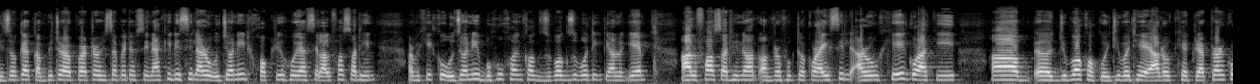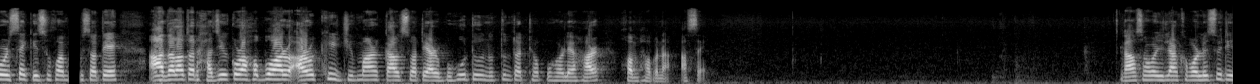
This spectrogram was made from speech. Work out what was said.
নিজকে কম্পিউটাৰ অপাৰেটৰ হিচাপে তেওঁ চিনাকি দিছিল আৰু উজনিত সক্ৰিয় হৈ আছিল আলফা স্বাধীন আৰু বিশেষকৈ উজনিৰ বহু সংখ্যক যুৱক যুৱতীক তেওঁলোকে আলফা স্বাধীনত অন্তৰ্ভুক্ত কৰাইছিল আৰু সেইগৰাকী যুৱকক ইতিমধ্যে আৰক্ষীয়ে গ্ৰেপ্তাৰ কৰিছে। কিছু সময় পিছতে আদালতত হাজিৰ কৰা হ'ব আৰু আৰক্ষীৰ জিম্মাৰ কালচোৱাতে আৰু বহুতো নতুন তথ্য পোহৰলৈ অহাৰ সম্ভাৱনা আছে। জিলাৰ খবৰ লৈছো এটি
